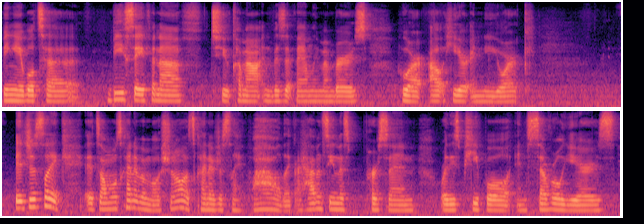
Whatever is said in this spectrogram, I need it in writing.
being able to be safe enough to come out and visit family members who are out here in New York it just like it's almost kind of emotional. It's kind of just like wow like i haven't seen this person or these people in several years.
